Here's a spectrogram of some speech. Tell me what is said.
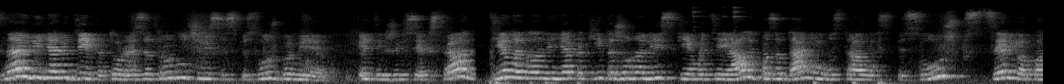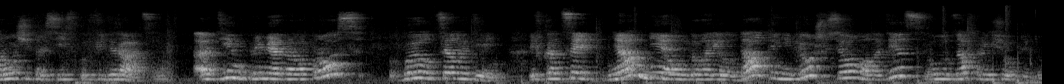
Знаю ли я людей, которые сотрудничали со спецслужбами этих же всех стран? Делала ли я какие-то журналистские материалы по заданию иностранных спецслужб с целью опорочить Российскую Федерацию? Один примерно вопрос был целый день. И в конце дня мне он говорил, да, ты не врешь, все, молодец, вот завтра еще приду.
